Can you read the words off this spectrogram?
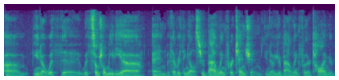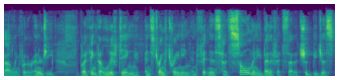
Um, you know, with the with social media and with everything else, you're battling for attention. You know, you're battling for their time, you're battling for their energy. But I think that lifting and strength training and fitness has so many benefits that it should be just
